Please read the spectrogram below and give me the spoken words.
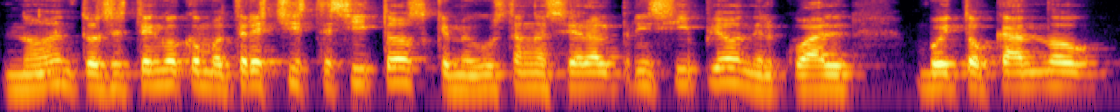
¿no? Entonces tengo como tres chistecitos que me gustan hacer al principio, en el cual voy tocando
